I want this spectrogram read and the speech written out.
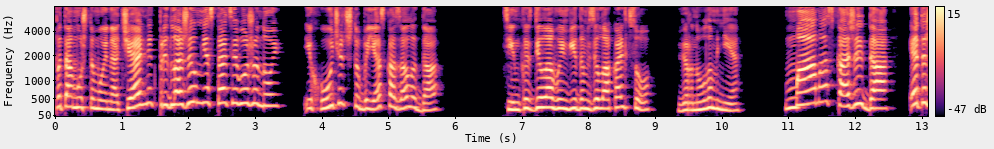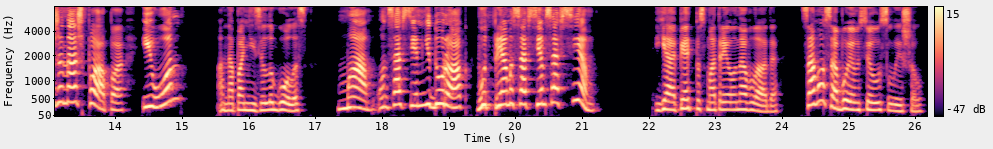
«Потому что мой начальник предложил мне стать его женой» и хочет, чтобы я сказала «да». Тинка с деловым видом взяла кольцо, вернула мне. «Мама, скажи «да», это же наш папа, и он...» Она понизила голос. «Мам, он совсем не дурак, вот прямо совсем-совсем!» Я опять посмотрела на Влада. Само собой он все услышал.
